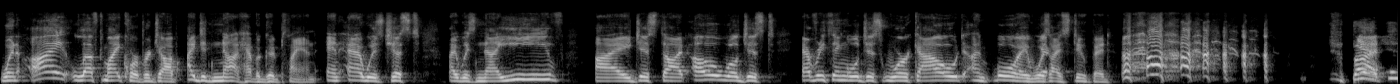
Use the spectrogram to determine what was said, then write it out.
when I left my corporate job, I did not have a good plan. And I was just, I was naive. I just thought, oh, we'll just, everything will just work out. And boy, was I stupid. but yeah.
